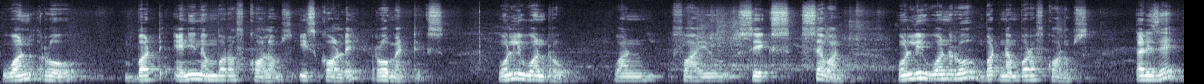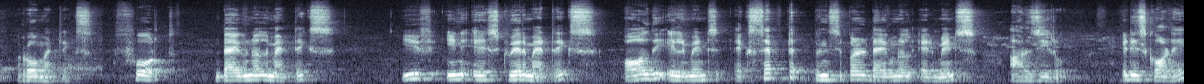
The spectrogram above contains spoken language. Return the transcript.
one row but any number of columns is called a row matrix. Only one row. 1 5 6 7 only one row but number of columns. That is a row matrix. Fourth diagonal matrix. If in a square matrix all the elements except principal diagonal elements are zero it is called a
